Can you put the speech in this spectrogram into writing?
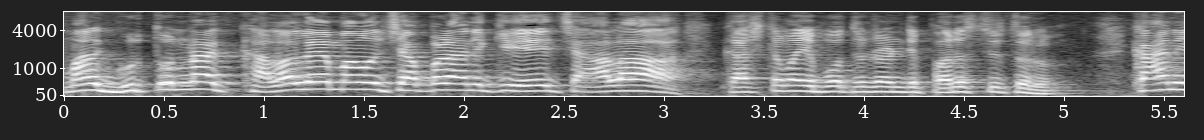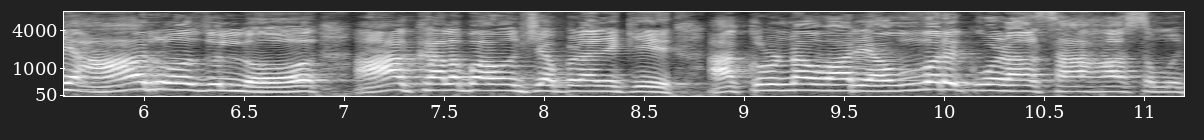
మనకు గుర్తున్న కళలే మనం చెప్పడానికి చాలా కష్టమైపోతున్నటువంటి పరిస్థితులు. కానీ ఆ రోజుల్లో ఆ కలభావం చెప్పడానికి అక్కడున్న వారు ఎవ్వరు కూడా సాహసము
